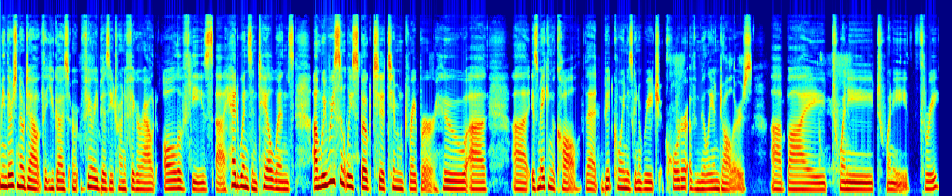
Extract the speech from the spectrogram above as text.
mean, there's no doubt that you guys are very busy trying to figure out all of these uh, headwinds and tailwinds. Um, we recently spoke to Tim Draper, who uh, uh, is making a call that Bitcoin is going to reach a quarter of a million dollars uh, by 2023,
